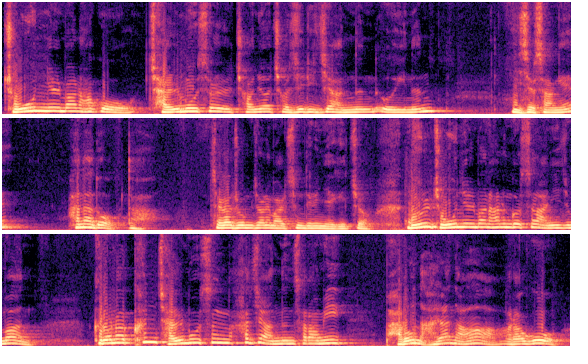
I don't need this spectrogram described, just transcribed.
좋은 일만 하고 잘못을 전혀 저지르지 않는 의인은 이 세상에 하나도 없다. 제가 조금 전에 말씀드린 얘기죠. 늘 좋은 일만 하는 것은 아니지만, 그러나 큰 잘못은 하지 않는 사람이 바로 나야 나라고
